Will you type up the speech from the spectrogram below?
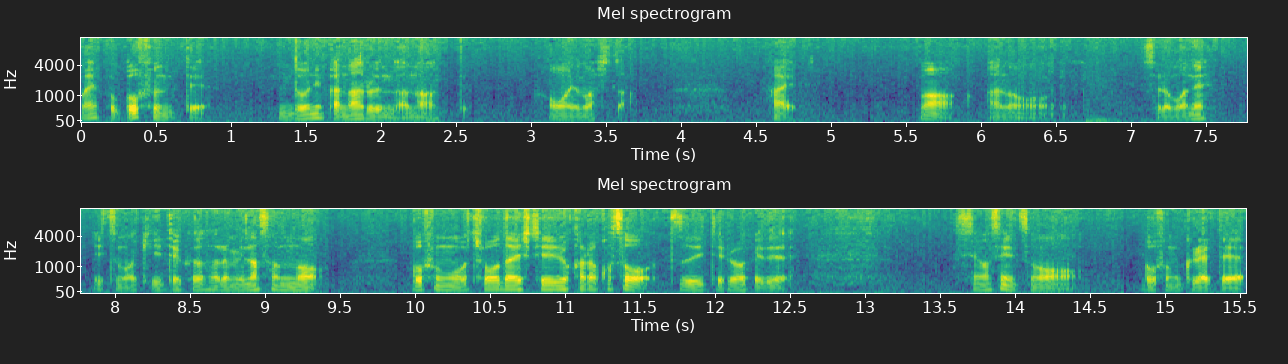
あ、やっぱ5分ってどうにかなるんだなって思いました。はい。まああのそれもねいつも聞いてくださる皆さんの5分を頂戴しているからこそ続いているわけですいませんいつも5分くれて、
